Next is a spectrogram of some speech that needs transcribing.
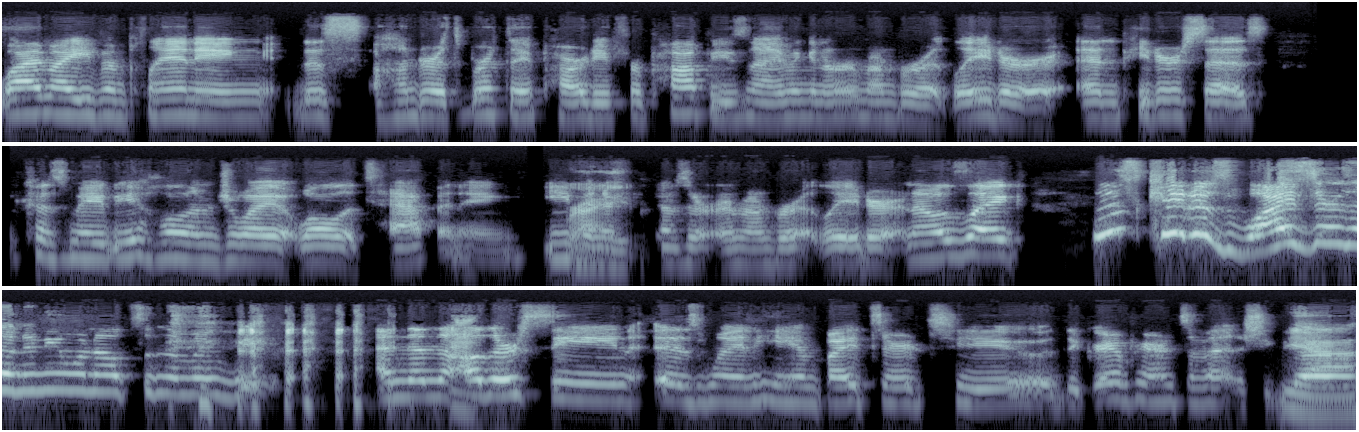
why am I even planning this hundredth birthday party for Poppy's? Not even going to remember it later. And Peter says, because maybe he'll enjoy it while it's happening, even if he doesn't remember it later. And I was like, this kid is wiser than anyone else in the movie. And then the other scene is when he invites her to the grandparents event and she goes Yeah.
